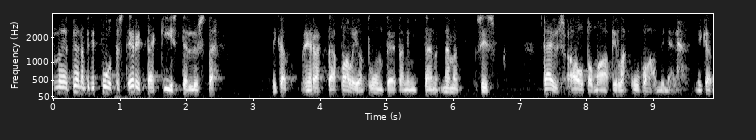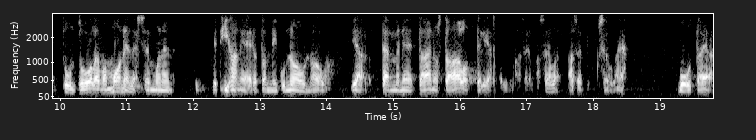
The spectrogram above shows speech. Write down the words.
me tänään piti puhua tästä erittäin kiistellystä, mikä herättää paljon tunteita, nimittäin nämä siis täysautomaatilla kuvaaminen, mikä tuntuu olevan monelle semmoinen, että ihan ehdoton niin kuin no-no. Ja tämmöinen, että ainoastaan aloittelijat kuvaa sellaisella asetuksella ja muuta. Ja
